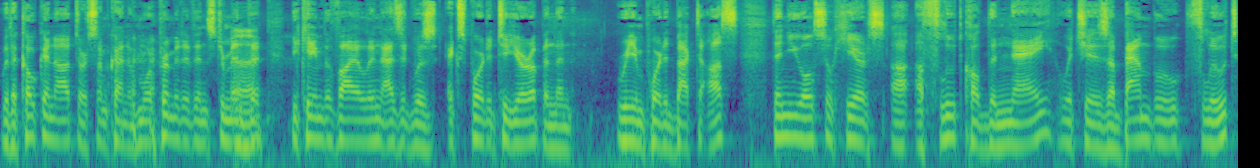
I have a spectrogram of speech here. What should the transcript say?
with a coconut or some kind of more primitive instrument uh-huh. that became the violin as it was exported to Europe and then re-imported back to us. Then you also hear uh, a flute called the ney, which is a bamboo flute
